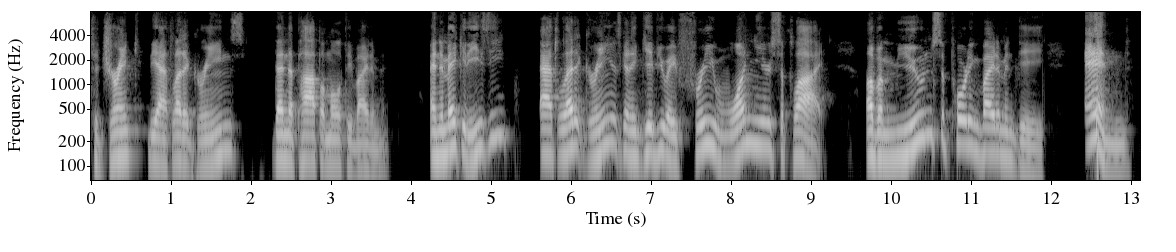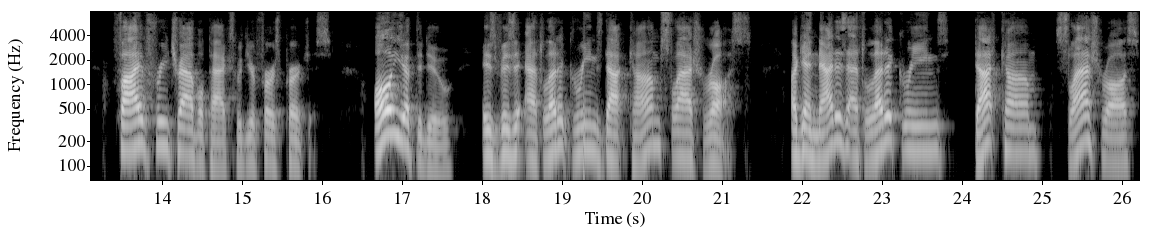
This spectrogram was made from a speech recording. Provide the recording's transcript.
to drink the athletic greens than to pop a multivitamin. And to make it easy, Athletic Green is going to give you a free one year supply of immune supporting vitamin D and five free travel packs with your first purchase. All you have to do is visit athleticgreens.com slash Ross. Again, that is athleticgreens.com slash Ross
